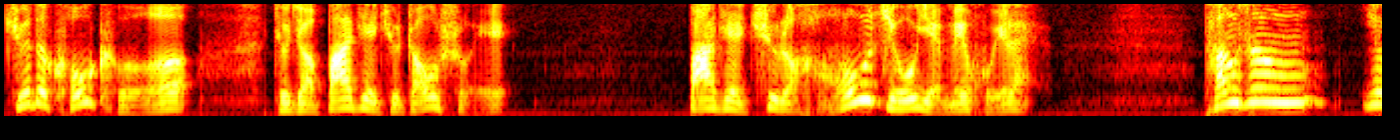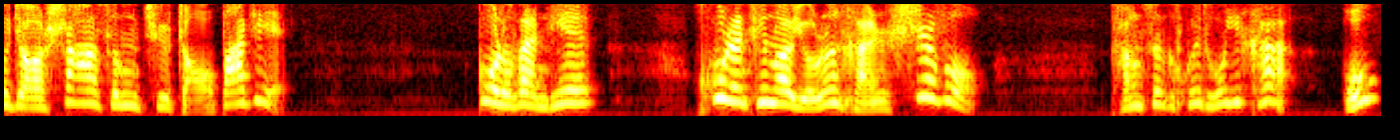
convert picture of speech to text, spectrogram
觉得口渴，就叫八戒去找水。八戒去了好久也没回来。唐僧又叫沙僧去找八戒。过了半天，忽然听到有人喊：“师傅！”唐僧回头一看，哦，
